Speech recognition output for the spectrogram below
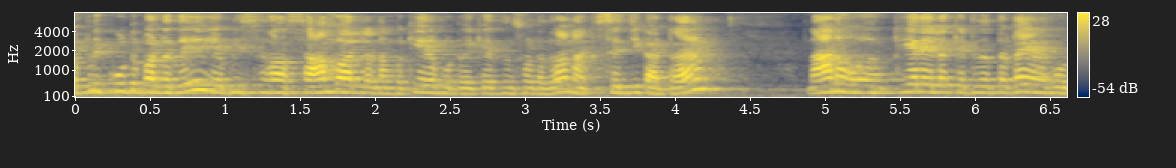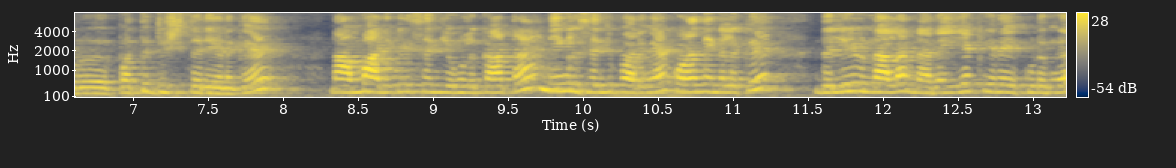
எப்படி கூட்டு பண்ணுறது எப்படி சா சாம்பாரில் நம்ம கீரை போட்டு வைக்கிறதுன்னு சொல்கிறதெல்லாம் நான் செஞ்சு காட்டுறேன். நானும் கீரையில் கிட்டத்தட்ட எனக்கு ஒரு பத்து டிஷ் தெரியும் எனக்கு. நான் அம்மா அடிக்கடி செஞ்சு உங்களுக்கு காட்டேன் நீங்களும் செஞ்சு பாருங்கள் குழந்தைங்களுக்கு இந்த லீவுனால நிறைய கீரையை கொடுங்க.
